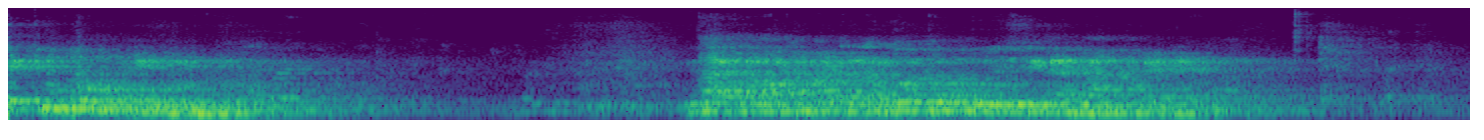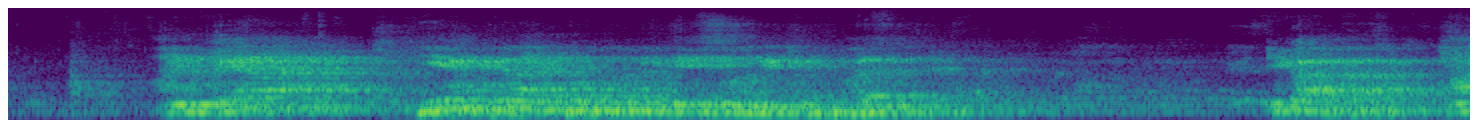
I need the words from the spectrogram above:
శక్తితో ఉండేది ఇందాక మొట్టమొదటి గౌతమ గురించి గారు మాట్లాడారు. ఆయన వేర ఏం తినాలనుకుంటుంది దేశం అనేటువంటి పరిస్థితి. ఇక మా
